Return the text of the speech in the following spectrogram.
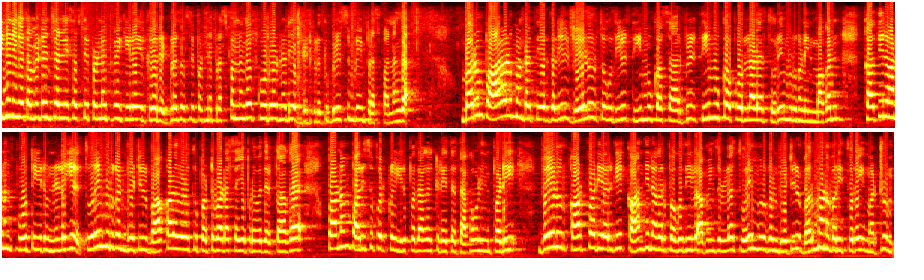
இன்னும் நீங்கள் தமிழ் ட்ரெண்ட் சேனலை சப்ஸ்கிரைப் பண்ணி இப்போ கீழே இருக்கிற ரெகுலர் சப்ஸ்கிரைப் பண்ணி பிரஸ் பண்ணுங்க. கூட உடனடி அப்டேட்களுக்கு பில் சிம்லையும் பிரஸ் பண்ணுங்க. வரும் பாராளுமன்ற தேர்தலில் வேலூர் தொகுதியில் திமுக சார்பில் திமுக பொருளாளர் துரைமுருகனின் மகன் கதிரானந்த் போட்டியிடும் நிலையில் துரைமுருகன் வீட்டில் வாக்காளர்களுக்கு பட்டுவாடா செய்யப்படுவதற்காக பணம் பரிசு பொருட்கள் இருப்பதாக கிடைத்த தகவலின்படி வேலூர் காட்பாடி அருகே காந்தி நகர் பகுதியில் அமைந்துள்ள துரைமுருகன் வீட்டில் வருமான வரித்துறை மற்றும்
